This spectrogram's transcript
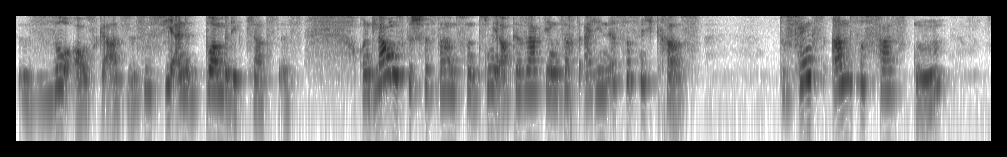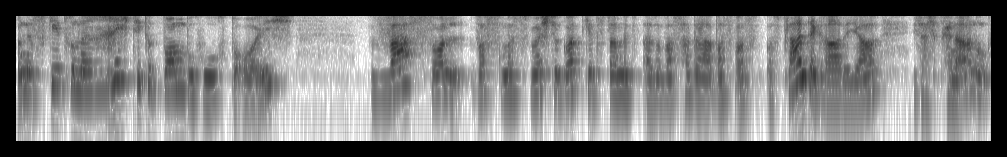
so ausgeartet ist. Es ist wie eine Bombe, die geplatzt ist. Und Glaubensgeschwister haben von mir auch gesagt, die haben gesagt, Aline, ist das nicht krass? Du fängst an zu fasten und es geht so eine richtige Bombe hoch bei euch. Was soll, was, was möchte Gott jetzt damit, also was hat er, was, was, was plant er gerade, ja? Ich sage, ich habe keine Ahnung.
